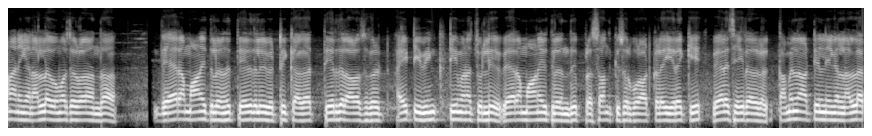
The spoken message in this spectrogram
ஆனால் நீங்கள் நல்ல விமர்சகர்களாக இருந்தால் வேறு மாநிலத்திலிருந்து தேர்தலில் வெற்றிக்காக தேர்தல் ஆலோசகர் ஐடி விங் டீம் என சொல்லி வேறு மாநிலத்திலிருந்து பிரசாந்த் கிஷோர் போல் ஆட்களை இறக்கி வேலை செய்கிறார்கள். தமிழ்நாட்டில் நீங்கள் நல்ல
